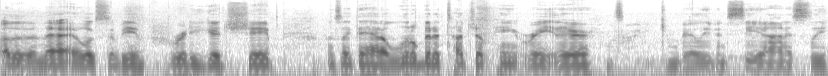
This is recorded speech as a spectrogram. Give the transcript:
other than that, it looks to be in pretty good shape. Looks like they had a little bit of touch-up paint right there. It's, you can barely even see it, honestly.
